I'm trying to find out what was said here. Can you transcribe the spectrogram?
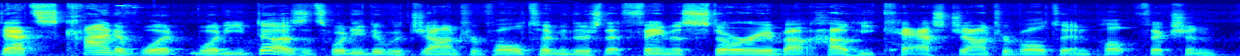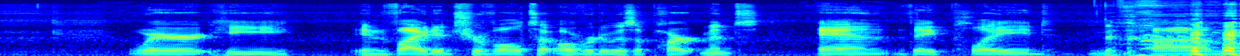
that's kind of what, what he does. It's what he did with John Travolta. I mean, there's that famous story about how he cast John Travolta in Pulp Fiction, where he invited Travolta over to his apartment and they played um,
